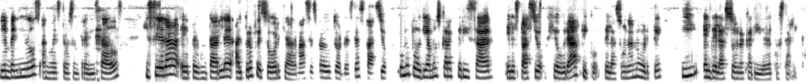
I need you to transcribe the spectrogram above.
Bienvenidos a nuestros entrevistados. Quisiera eh, preguntarle al profesor, que además es productor de este espacio, cómo podríamos caracterizar el espacio geográfico de la zona norte y el de la zona caribe de Costa Rica.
